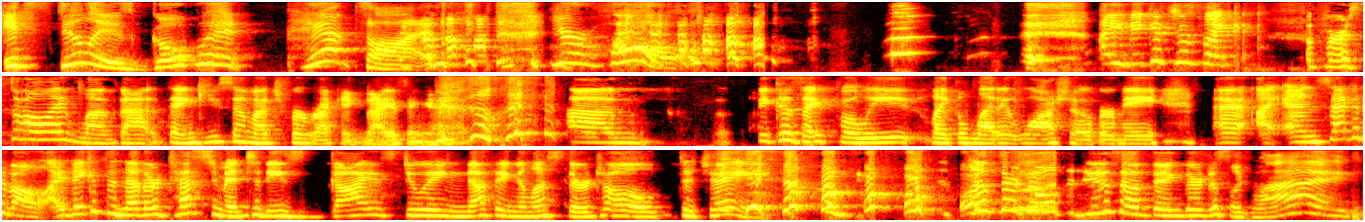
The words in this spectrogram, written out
it still is. Go put pants on. You're home. I think it's just like First of all, I love that. Thank you so much for recognizing it. um, because I fully like let it wash over me. I, I, and second of all, I think it's another testament to these guys doing nothing unless they're told to change. unless they're told to do something, they're just like, well, I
